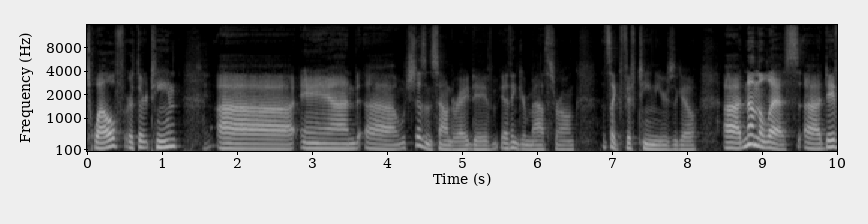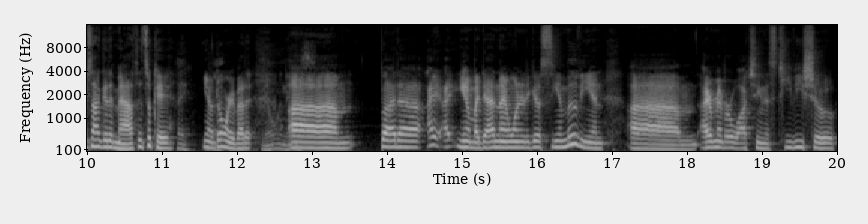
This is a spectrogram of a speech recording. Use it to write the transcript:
12 or 13. Uh, and uh, which doesn't sound right, Dave. I think your math's wrong. That's like 15 years ago. Uh, nonetheless, uh, Dave's not good at math. It's okay. Hey, you know, uh, don't worry about it. No one is. Um, but uh, I, I, you know, my dad and I wanted to go see a movie, and um, I remember watching this TV show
